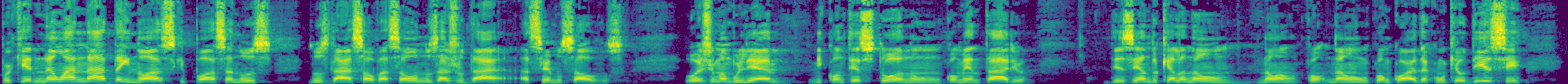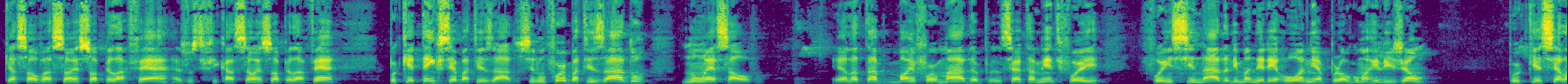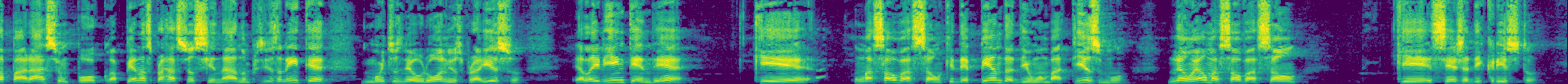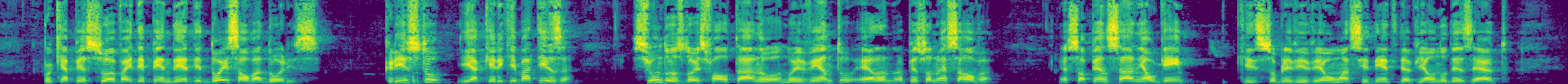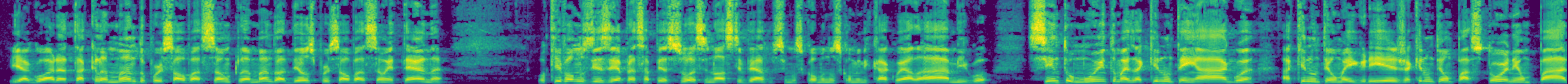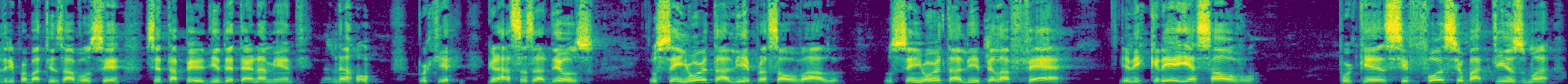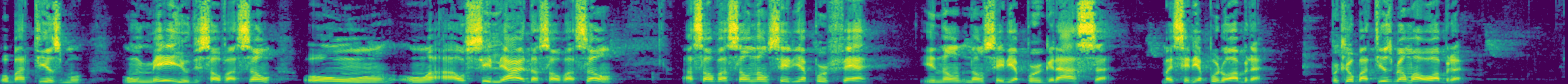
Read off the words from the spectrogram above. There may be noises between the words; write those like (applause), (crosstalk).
porque não há nada em nós que possa nos, nos dar salvação ou nos ajudar a sermos salvos. Hoje, uma mulher me contestou num comentário dizendo que ela não, não, não concorda com o que eu disse, que a salvação é só pela fé, a justificação é só pela fé, porque tem que ser batizado. Se não for batizado, não é salvo. Ela está mal informada, certamente foi, foi ensinada de maneira errônea por alguma religião, porque se ela parasse um pouco apenas para raciocinar, não precisa nem ter muitos neurônios para isso, ela iria entender que uma salvação que dependa de um batismo não é uma salvação que seja de Cristo porque a pessoa vai depender de dois salvadores, Cristo e aquele que batiza. Se um dos dois faltar no, no evento, ela, a pessoa não é salva. É só pensar em alguém que sobreviveu a um acidente de avião no deserto e agora está clamando por salvação, clamando a Deus por salvação eterna o que vamos dizer para essa pessoa se nós tivéssemos como nos comunicar com ela? Ah, amigo, sinto muito, mas aqui não tem água, aqui não tem uma igreja, aqui não tem um pastor nem um padre para batizar você, você está perdido eternamente. (laughs) Não, porque, graças a Deus, o Senhor está ali para salvá-lo. O Senhor está ali. Pela fé, ele crê e é salvo. Porque se fosse o batismo, o batismo um meio de salvação, ou um, um auxiliar da salvação, a salvação não seria por fé e não, não seria por graça, mas seria por obra. Porque o batismo é uma obra.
